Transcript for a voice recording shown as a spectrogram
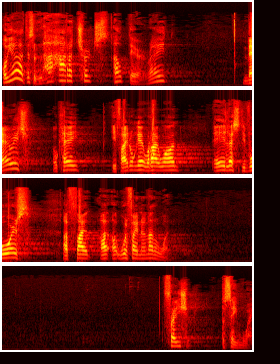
Oh yeah, there's a lot of churches out there, right? Marriage, okay. If I don't get what I want, hey, let's divorce. I'll find, I'll, we'll find another one. Friendship, the same way.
